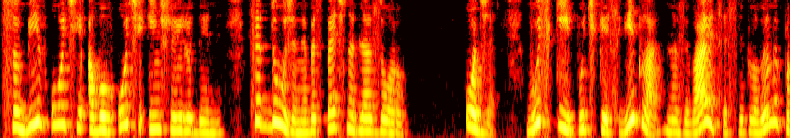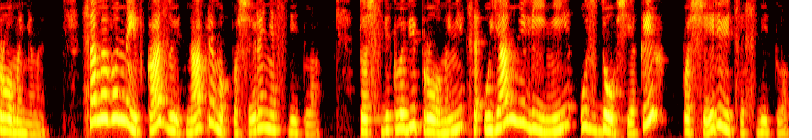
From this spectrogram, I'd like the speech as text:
собі в очі або в очі іншої людини. Це дуже небезпечно для зору. Отже, вузькі пучки світла називаються світловими променями. Саме вони вказують напрямок поширення світла. Тож світлові промені – це уявні лінії, уздовж яких поширюється світло.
